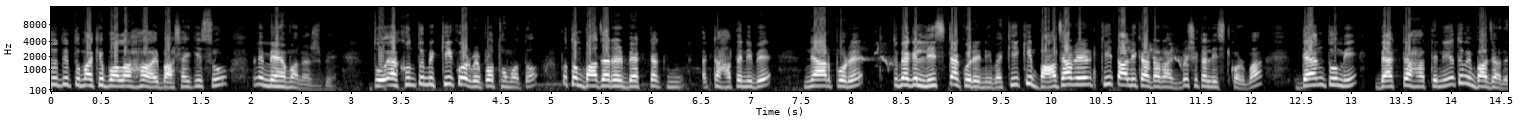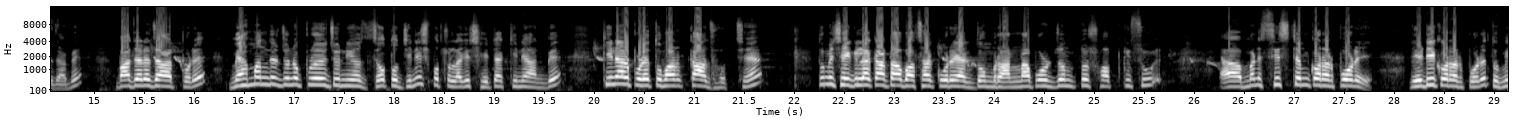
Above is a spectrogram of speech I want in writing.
যদি তোমাকে বলা হয় বাসায় কিছু মানে মেহমান আসবে। তো এখন তুমি কি করবে প্রথমত? প্রথম বাজারের ব্যাগটা একটা হাতে নিবে নেওয়ার পরে তুমি আগে লিস্টটা করে নিবা। কি কি বাজারের কি তালিকাটা রাখবে সেটা লিস্ট করবা। দেন তুমি ব্যাগটা হাতে নিয়ে তুমি বাজারে যাবে। বাজারে যাওয়ার পরে মেহমানদের জন্য প্রয়োজনীয় যত জিনিসপত্র লাগে সেটা কিনে আনবে। কেনার পরে তোমার কাজ হচ্ছে তুমি সেগুলা কাটা বাছা করে একদম রান্না পর্যন্ত সব কিছু মানে সিস্টেম করার পরে রেডি করার পরে তুমি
